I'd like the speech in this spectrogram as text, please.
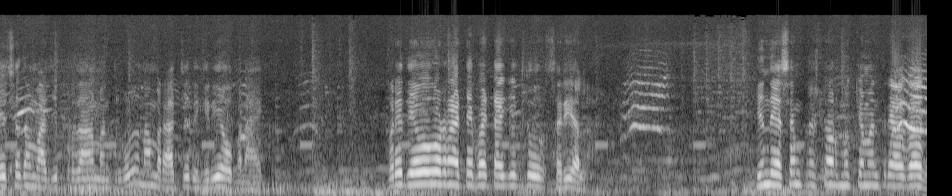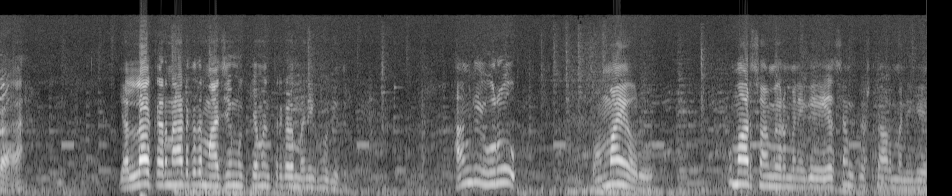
ದೇಶದ ಮಾಜಿ ಪ್ರಧಾನಮಂತ್ರಿಗಳು ನಮ್ಮ ರಾಜ್ಯದ ಹಿರಿಯ ಒಬ್ಬ ನಾಯಕರು ಬರೀ ದೇವೇಗೌಡರ ಅಟ್ಟೆ ಭೇಟಿ ಆಗಿದ್ದು ಸರಿಯಲ್ಲ. ಹಿಂದೆ ಎಸ್ ಎಂ ಅವ್ರ ಮುಖ್ಯಮಂತ್ರಿ ಆಗುವಾಗ ಎಲ್ಲ ಕರ್ನಾಟಕದ ಮಾಜಿ ಮುಖ್ಯಮಂತ್ರಿಗಳ ಮನೆಗೆ ಹೋಗಿದ್ರು. ಹಂಗೆ ಇವರು ಬೊಮ್ಮಾಯಿಯವರು ಕುಮಾರಸ್ವಾಮಿ ಅವ್ರ ಮನೆಗೆ, ಎಸ್ ಎಂ ಕೃಷ್ಣ ಅವ್ರ ಮನೆಗೆ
